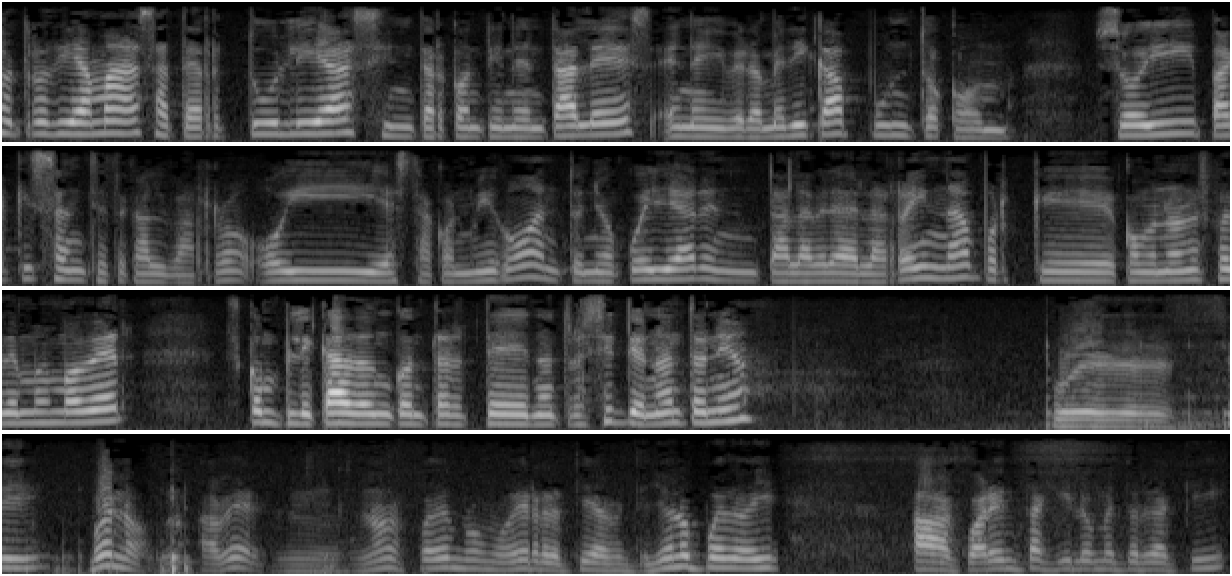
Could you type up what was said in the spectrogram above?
otro día más a Tertulias Intercontinentales en iberoamérica.com. Soy Paqui Sánchez Galvarro. Hoy está conmigo Antonio Cuellar en Talavera de la Reina porque como no nos podemos mover es complicado encontrarte en otro sitio, ¿no, Antonio? Pues sí. Bueno, a ver, no nos podemos mover relativamente. Yo no puedo ir a 40 kilómetros de aquí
